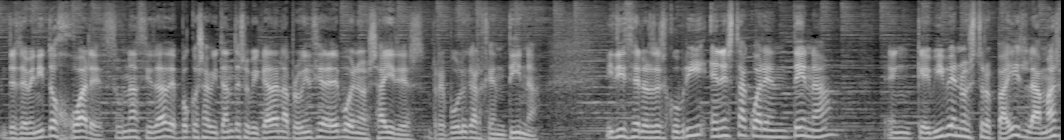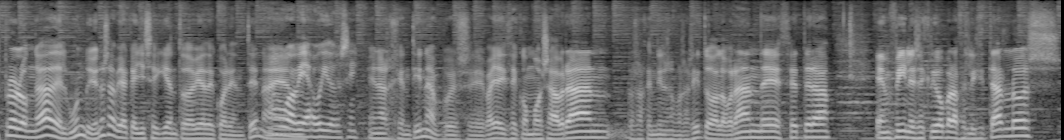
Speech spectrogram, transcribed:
desde Benito Juárez, una ciudad de pocos habitantes ubicada en la provincia de Buenos Aires, República Argentina. Y dice, los descubrí en esta cuarentena en que vive nuestro país, la más prolongada del mundo. Yo no sabía que allí seguían todavía de cuarentena. No en- había oído, sí. en Argentina, pues eh, vaya, dice, como sabrán, los argentinos somos así, todo a lo grande, etcétera. En fin, les escribo para felicitarlos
